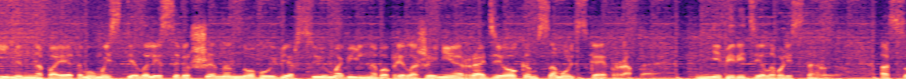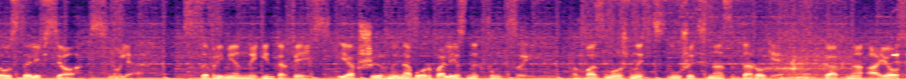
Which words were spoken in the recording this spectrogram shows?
Именно поэтому мы сделали совершенно новую версию мобильного приложения «Радио Комсомольская правда». Не переделывали старую, а создали все с нуля. Современный интерфейс и обширный набор полезных функций. Возможность слушать нас в дороге, как на iOS,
